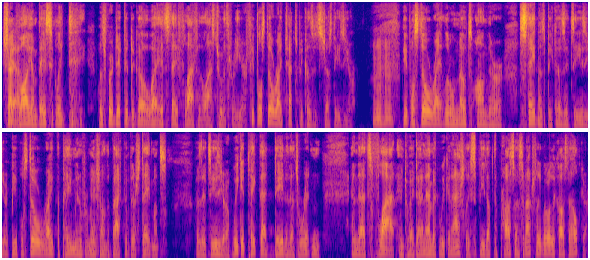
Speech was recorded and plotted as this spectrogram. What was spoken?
Check yeah. volume basically was predicted to go away. It stayed flat for the last two or three years. People still write checks because it's just easier. Mm-hmm. People still write little notes on their statements because it's easier. People still write the payment information on the back of their statements because it's easier. If We could take that data that's written and that's flat into a dynamic. We can actually speed up the process and actually lower the cost of healthcare.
